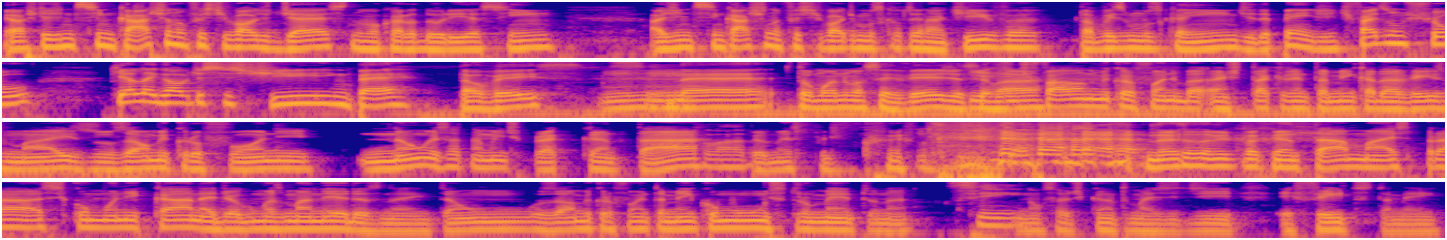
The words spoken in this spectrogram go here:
Eu acho que a gente se encaixa num festival de jazz, numa curadoria assim. A gente se encaixa no festival de música alternativa, talvez música indie, depende. A gente faz um show que é legal de assistir em pé, talvez, Uhum. né? Tomando uma cerveja, E sei a lá. gente fala no microfone, a gente tá querendo também cada vez mais usar o microfone, não exatamente pra cantar, Claro. pelo menos por enquanto. não exatamente pra cantar, mas pra se comunicar, né, de algumas maneiras, né? Então, usar o microfone também como um instrumento, né? Sim. Não só de canto, mas de, de efeitos também.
